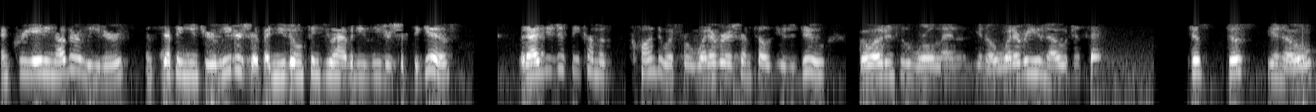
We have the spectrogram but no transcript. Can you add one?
and creating other leaders and stepping into your leadership and you don't think you have any leadership to give, but as you just become a conduit for whatever Hashem tells you to do, go out into the world and, you know, whatever you know, just just, just, you know,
